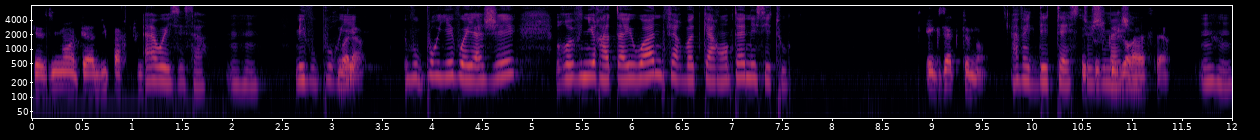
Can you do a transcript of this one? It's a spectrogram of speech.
quasiment interdits partout. Ah oui, c'est ça. Mhm. Mais vous pourriez, vous pourriez voyager, revenir à Taïwan, faire votre quarantaine et c'est tout. Exactement. Avec des tests, j'imagine. à faire. Mhm.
